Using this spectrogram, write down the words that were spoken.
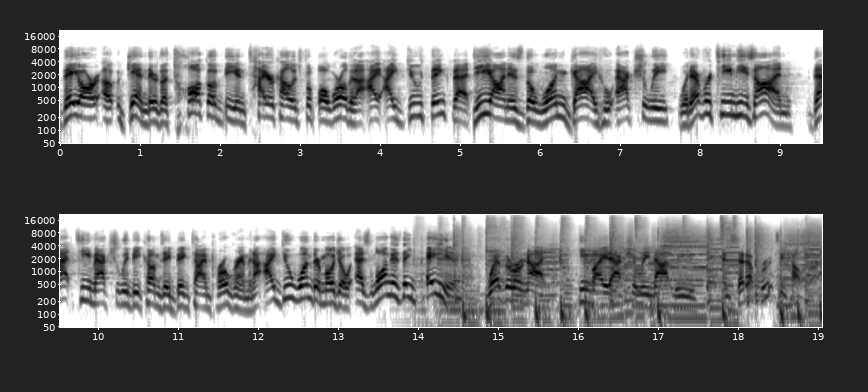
They are, uh, again, they're the talk of the entire college football world. And I, I do think that Deion is the one guy who actually, whatever team he's on, that team actually becomes a big time program. And I, I do wonder, Mojo, as long as they pay him, whether or not he might actually not leave and set up roots in Colorado.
